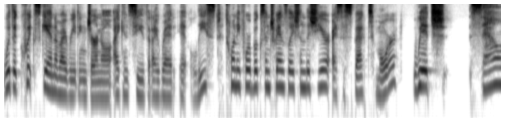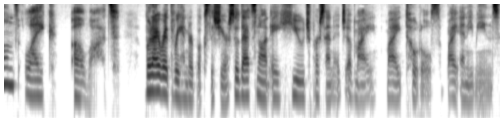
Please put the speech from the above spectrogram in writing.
With a quick scan of my reading journal, I can see that I read at least 24 books in translation this year. I suspect more, which sounds like a lot. But I read 300 books this year, so that's not a huge percentage of my my totals by any means.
